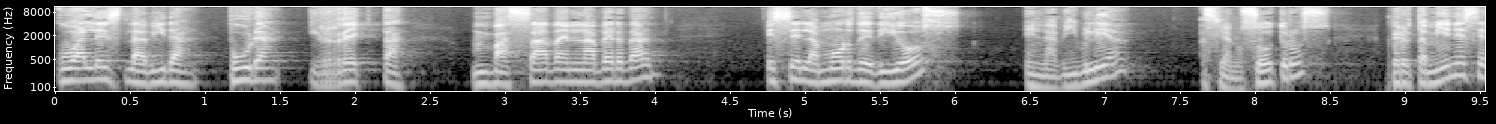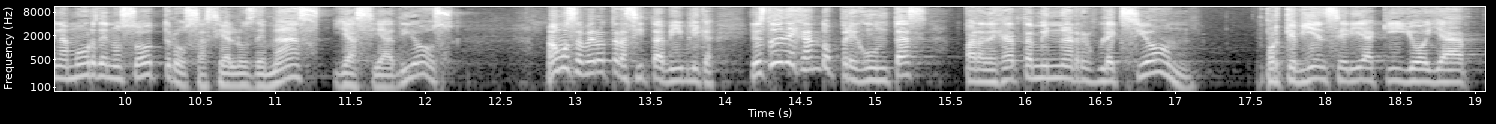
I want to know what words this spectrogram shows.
¿Cuál es la vida pura y recta basada en la verdad? Es el amor de Dios en la Biblia hacia nosotros, pero también es el amor de nosotros hacia los demás y hacia Dios. Vamos a ver otra cita bíblica. Estoy dejando preguntas para dejar también una reflexión, porque bien sería aquí yo ya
